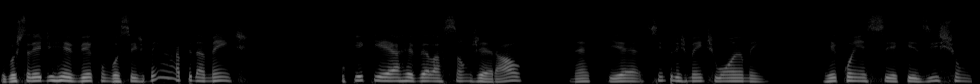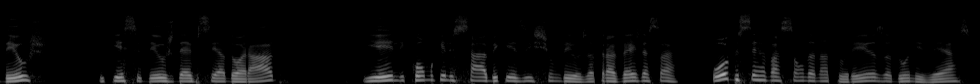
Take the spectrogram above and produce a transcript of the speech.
Eu gostaria de rever com vocês bem rapidamente o que, que é a revelação geral, né? Que é simplesmente o homem reconhecer que existe um Deus e que esse Deus deve ser adorado. E ele, como que ele sabe que existe um Deus? Através dessa observação da natureza, do universo,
